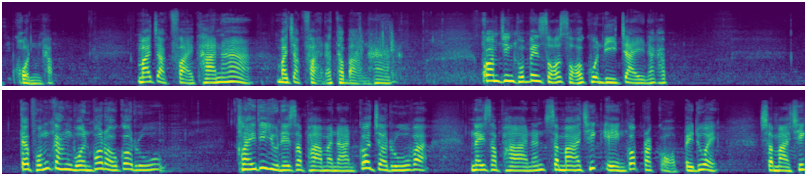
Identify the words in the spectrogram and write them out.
10 คนครับ มาจากฝ่ายค้านห้ามาจากฝ่ายรัฐบาลห้าความจริงผมเป็นสสควรดีใจนะครับ แต่ผมกังวลเพราะเราก็รู้ใครที่อยู่ในสภามานานก็จะรู้ว่าในสภานั้นสมาชิกเองก็ประกอบไปด้วยสมาชิก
